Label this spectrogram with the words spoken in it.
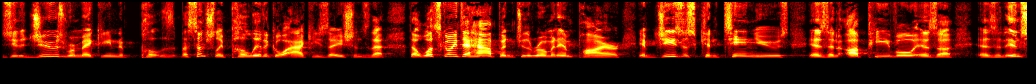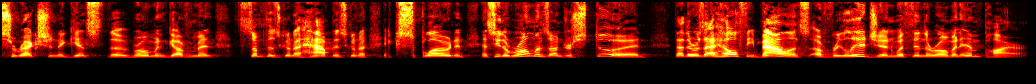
You see, the Jews were making essentially political accusations that, that what's going to happen to the Roman Empire if Jesus continues is an upheaval, is, a, is an insurrection against the Roman government. Something's going to happen, it's going to explode. And, and see, the Romans understood that there was a healthy balance of religion within the Roman Empire.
